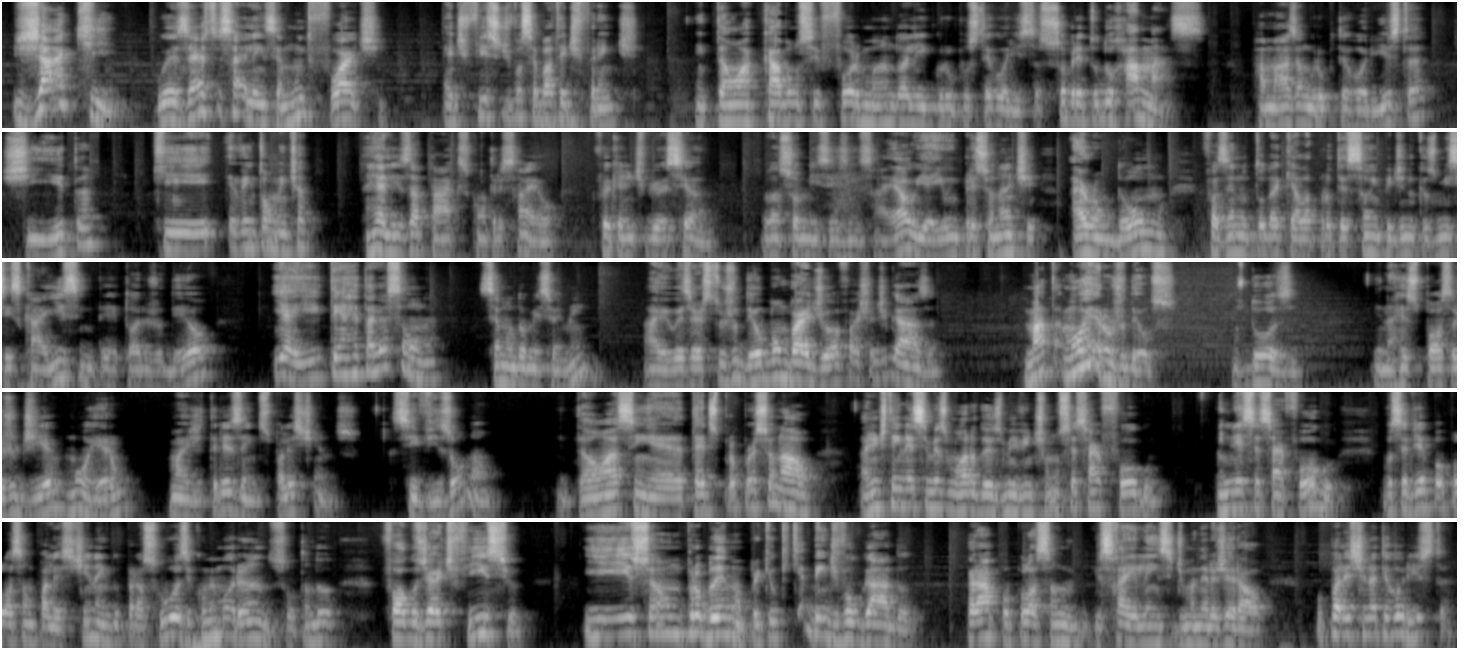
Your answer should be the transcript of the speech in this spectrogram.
já que o exército israelense é muito forte, é difícil de você bater de frente. Então acabam se formando ali grupos terroristas, sobretudo Hamas. Hamas é um grupo terrorista xiita que eventualmente realiza ataques contra Israel. Foi o que a gente viu esse ano. Lançou mísseis em Israel e aí o impressionante Iron Dome fazendo toda aquela proteção impedindo que os mísseis caíssem em território judeu. E aí tem a retaliação, né? Você mandou míssil em mim? Aí o exército judeu bombardeou a faixa de Gaza. Mata morreram judeus, uns 12. E na resposta judia morreram mais de 300 palestinos, civis ou não. Então, assim, é até desproporcional. A gente tem nesse mesmo ano, 2021, um cessar-fogo. E nesse cessar-fogo, você vê a população palestina indo para as ruas e comemorando, soltando fogos de artifício. E isso é um problema, porque o que é bem divulgado para a população israelense de maneira geral? O palestino é terrorista.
